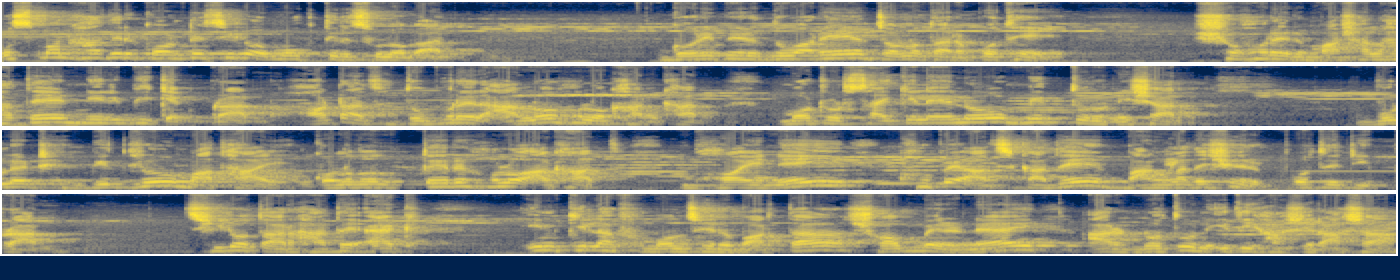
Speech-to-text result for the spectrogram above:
ওসমান হাদির কণ্ঠে ছিল মুক্তির স্লোগান। গরিবের দুয়ারে জনতার পথে, শহরের মাশাল হাতে নির্ভীক এক প্রাণ। হঠাৎ দুপুরের আলো হলো খান খান মোটর সাইকেলে এলো মৃত্যুর নিশান। বুলেট বিঁধল মাথায়, গণতন্ত্রের হলো আঘাত। ভয় নেই খুপে আজ কাঁদে বাংলাদেশের প্রতিটি প্রাণ। ছিল তার হাতে এক ইনকিলাফ মঞ্চের বার্তা, সম্যের ন্যায় আর নতুন ইতিহাসের আশা।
